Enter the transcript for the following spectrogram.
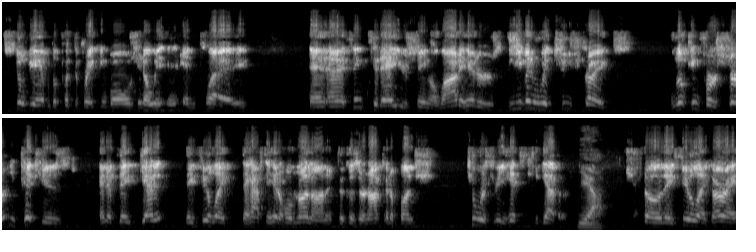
still be able to put the breaking balls, you know, in, in play. And, and I think today you're seeing a lot of hitters, even with two strikes, looking for certain pitches. And if they get it, they feel like they have to hit a home run on it because they're not going to bunch two or three hits together. Yeah. So they feel like, all right,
